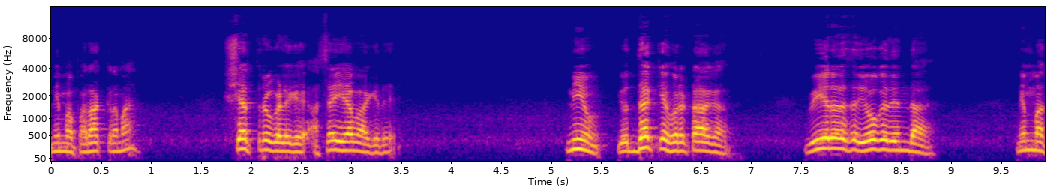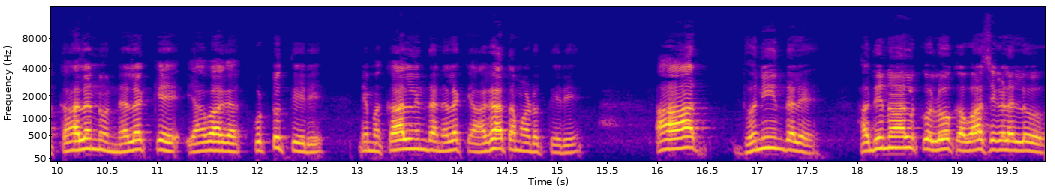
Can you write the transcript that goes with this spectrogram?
ನಿಮ್ಮ ಪರಾಕ್ರಮ ಶತ್ರುಗಳಿಗೆ ಅಸಹ್ಯವಾಗಿದೆ. ನೀವು ಯುದ್ಧಕ್ಕೆ ಹೊರಟಾಗ ವೀರರಸ ಯೋಗದಿಂದ ನಿಮ್ಮ ಕಾಲನ್ನು ನೆಲಕ್ಕೆ ಯಾವಾಗ ಕುಟ್ಟುತ್ತೀರಿ? ನಿಮ್ಮ ಕಾಲಿನಿಂದ ನೆಲಕ್ಕೆ ಆಘಾತ ಮಾಡುತ್ತೀರಿ. ಆ ಧ್ವನಿಯಿಂದಲೇ ಹದಿನಾಲ್ಕು ಲೋಕವಾಸಿಗಳಲ್ಲೂ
